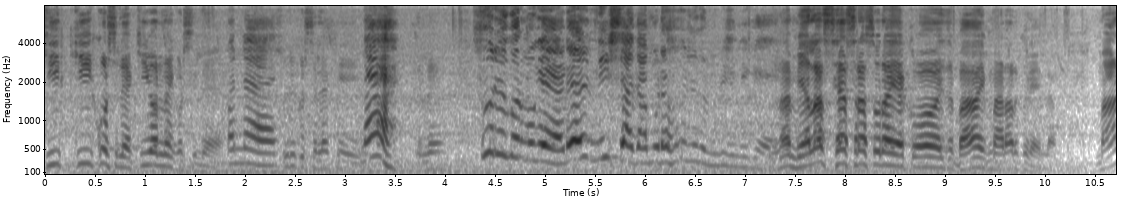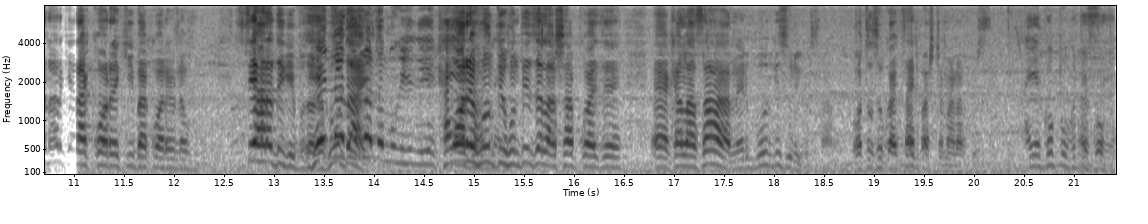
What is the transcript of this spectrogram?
কি কি করছিলে? কি অন্যায় করছিলে? অন্যায়? চুরি করছিলে কি? না। চুরি করব গে রে নিশা কামড়া চুরি করব কিছু নিকে না মেলা শেষরা চোরাইয়া কয় যে ভাই মার্ডার করে আইলাম। মার্ডার কেরা করে কি বা করে না চেহারা দেখি বোঝা যায়, হেডলা হুদায়। করবার তো মুখে নিকে খাই পরে হুনতি হুনতি জেলা সাহেব কয় যে এ, কালা সাহান এর মুরগি চুরি করছে? অথচ কয় চার পাঁচটা মার্ডার করছে। আগে গপ্প করতেছে। গপ্প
